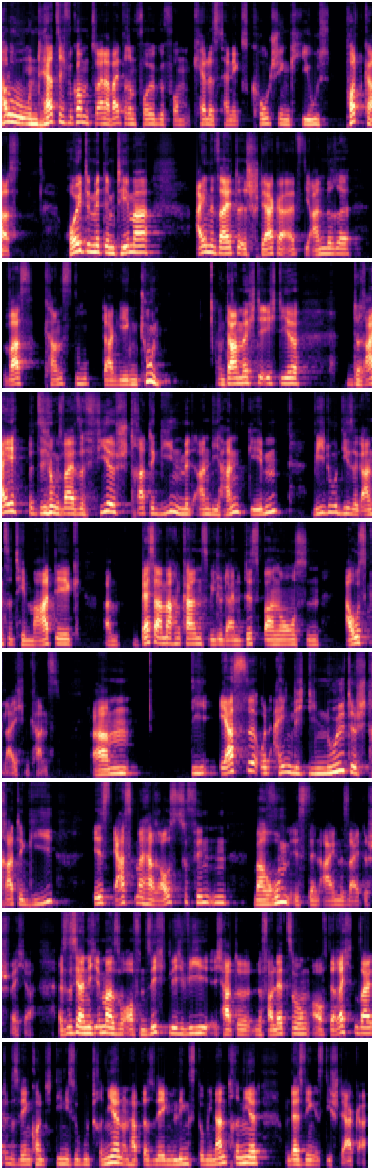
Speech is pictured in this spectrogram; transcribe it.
Hallo und herzlich willkommen zu einer weiteren Folge vom Calisthenics Coaching Cues Podcast. Heute mit dem Thema, eine Seite ist stärker als die andere. Was kannst du dagegen tun? Und da möchte ich dir drei beziehungsweise vier Strategien mit an die Hand geben, wie du diese ganze Thematik ähm, besser machen kannst, wie du deine Disbalancen ausgleichen kannst. Ähm, die erste und eigentlich die nullte Strategie ist erstmal herauszufinden, warum ist denn eine Seite schwächer? Es ist ja nicht immer so offensichtlich wie, ich hatte eine Verletzung auf der rechten Seite, deswegen konnte ich die nicht so gut trainieren und habe deswegen links dominant trainiert und deswegen ist die stärker.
